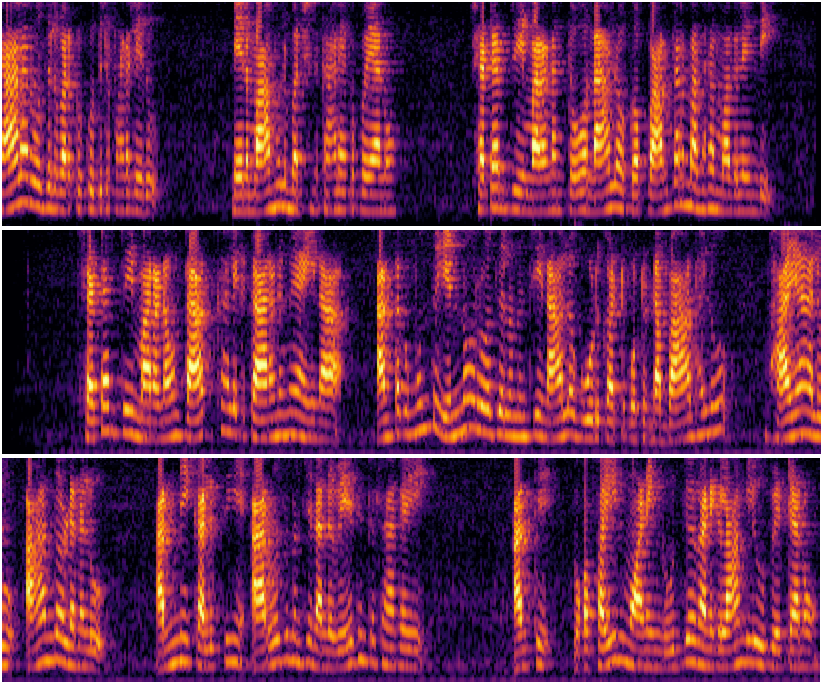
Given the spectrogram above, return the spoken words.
చాలా రోజుల వరకు కుదిరిపడలేదు నేను మామూలు మనిషిని కాలేకపోయాను. చటర్జీ మరణంతో నాలో గొప్ప అంతర్మథనం మొదలైంది. చటర్జీ మరణం తాత్కాలిక కారణమే అయినా అంతకుముందు ఎన్నో రోజుల నుంచి నాలో గూడు కట్టుకుంటున్న బాధలు భయాలు ఆందోళనలు అన్నీ కలిసి ఆ రోజు నుంచి నన్ను వేధించసాగాయి. అంతే ఒక ఫైన్ మార్నింగ్ ఉద్యోగానికి లాంగ్ లీవ్ పెట్టాను.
